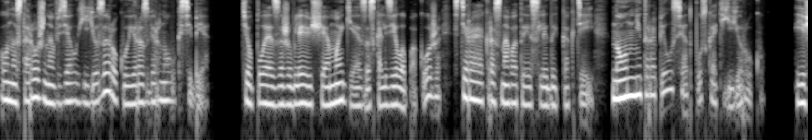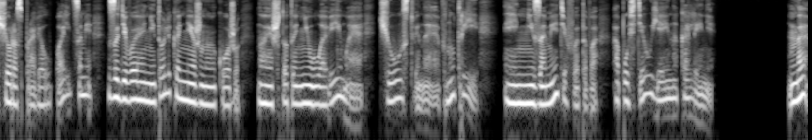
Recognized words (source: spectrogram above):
Он осторожно взял ее за руку и развернул к себе. Теплая заживляющая магия заскользила по коже, стирая красноватые следы когтей, но он не торопился отпускать ее руку. Еще раз провел пальцами, задевая не только нежную кожу, но и что-то неуловимое, чувственное внутри, и, не заметив этого, опустил ей на колени. Да,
